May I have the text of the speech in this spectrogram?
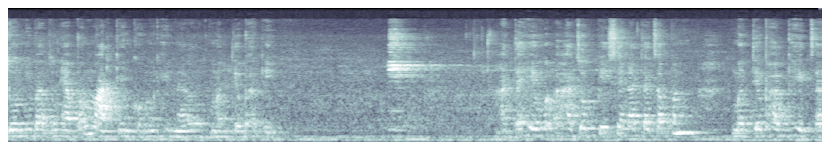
दोन्ही बाजूने आपण मार्किंग करून घेणार आहोत मध्यभागी. आता हे व- हा जो पीस आहे ना त्याचा पण मध्यभाग घ्यायचा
